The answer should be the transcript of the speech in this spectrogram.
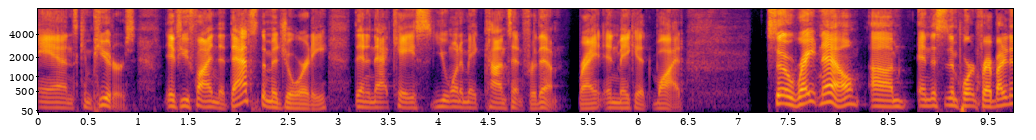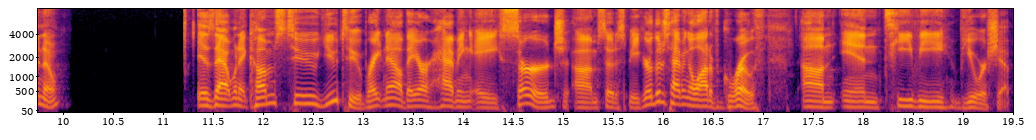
and computers. If you find that that's the majority, then in that case, you want to make content for them, right? And make it wide. So, right now, um, and this is important for everybody to know, is that when it comes to YouTube, right now they are having a surge, um, so to speak, or they're just having a lot of growth um, in TV viewership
